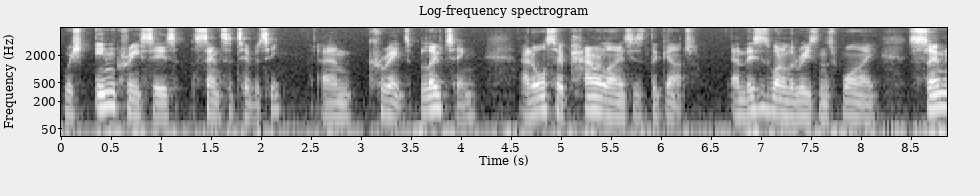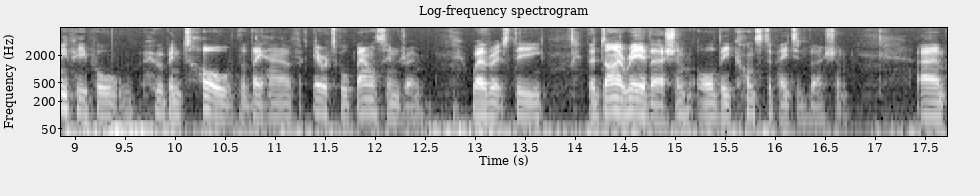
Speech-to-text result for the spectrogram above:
which increases sensitivity, um, creates bloating, and also paralyzes the gut. And this is one of the reasons why so many people who have been told that they have irritable bowel syndrome, whether it's the, the diarrhea version or the constipated version, um,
